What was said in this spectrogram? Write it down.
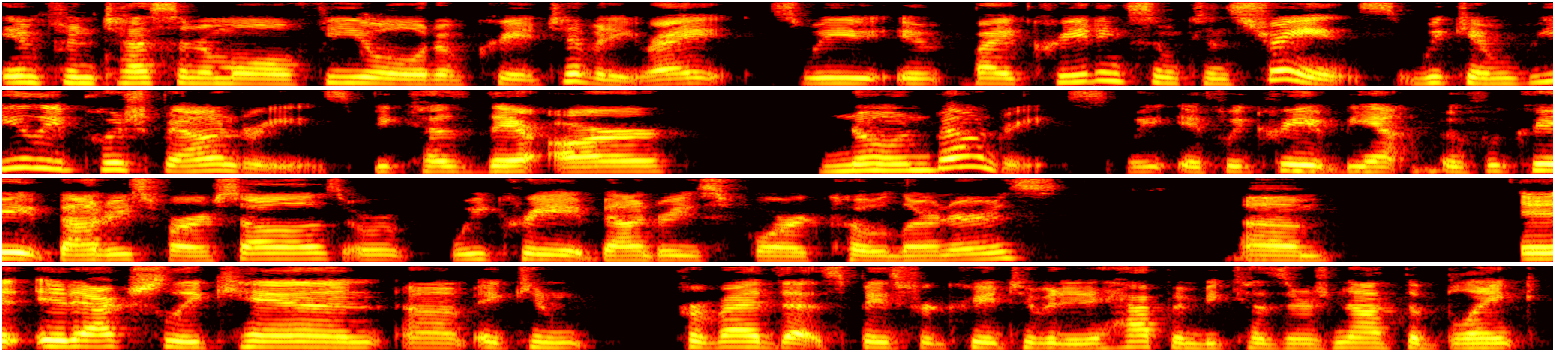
infinitesimal field of creativity, right? So we, if, by creating some constraints, we can really push boundaries because there are known boundaries. We, if we create beyond, if we create boundaries for ourselves or we create boundaries for co-learners, um, it, it actually can um, it can provide that space for creativity to happen because there's not the blank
